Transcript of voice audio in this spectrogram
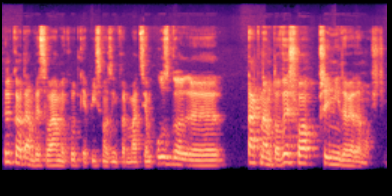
tylko tam wysyłamy krótkie pismo z informacją, uzgo- y, tak nam to wyszło, przyjmij do wiadomości.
